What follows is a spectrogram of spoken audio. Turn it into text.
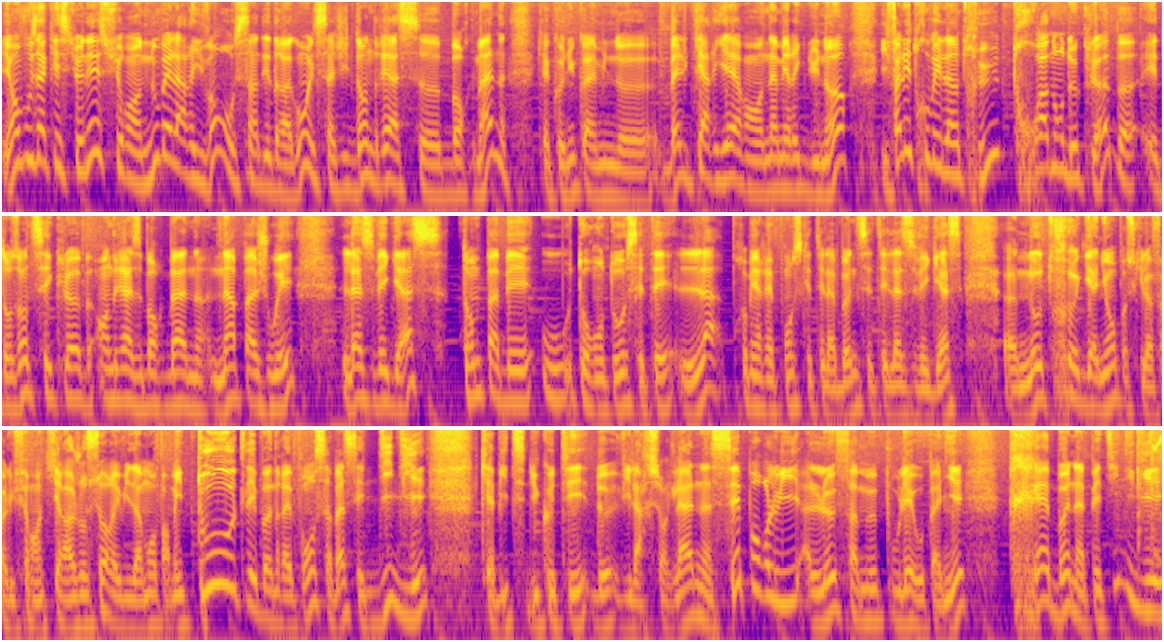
Et on vous a questionné sur un nouvel arrivant au sein des Dragons. Il s'agit d'Andreas Borgman, qui a connu quand même une belle carrière en Amérique du Nord. Il fallait trouver l'intrus, trois noms de clubs. Et dans un de ces clubs, Andreas Borgman n'a pas joué. Las Vegas, Tampa Bay ou Toronto, c'était la première réponse qui était la bonne, c'était Las Vegas. notre gagnant, parce qu'il a fallu faire un tirage au sort évidemment parmi toutes les bonnes réponses. Ah bah, c'est Didier qui habite du côté de Villars-sur-Glane. C'est pour lui le fameux poulet au panier. Très bon appétit Didier.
